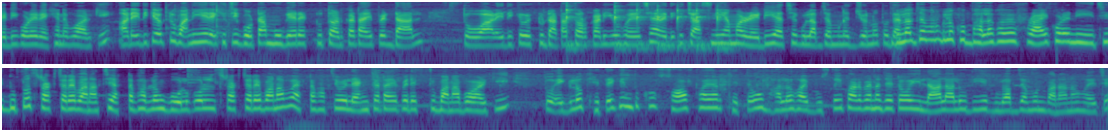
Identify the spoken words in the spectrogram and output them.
রেডি করে রেখে নেব আর কি। আর এদিকে একটু বানিয়ে রেখেছি গোটা মুগের একটু তড়কা টাইপের ডাল। তো আর এদিকেও একটু ডাটার তরকারিও হয়েছে, আর এদিকে চাশনি আমার রেডি আছে গুলাব জামুনের জন্য। তো গুলাব জামুনগুলো খুব ভালোভাবে ফ্রাই করে নিয়েছি, দুটো স্ট্রাকচারে বানাচ্ছি। একটা ভাবলাম গোল গোল স্ট্রাকচারে বানাবো, একটা ভাবছি ওই ল্যাংচা টাইপের একটু বানাবো আর কি। তো এগুলো খেতে কিন্তু খুব সফট হয় আর খেতেও ভালো হয়, বুঝতেই পারবে না যেটা ওই লাল আলু দিয়ে গুলাব জামুন বানানো হয়েছে।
